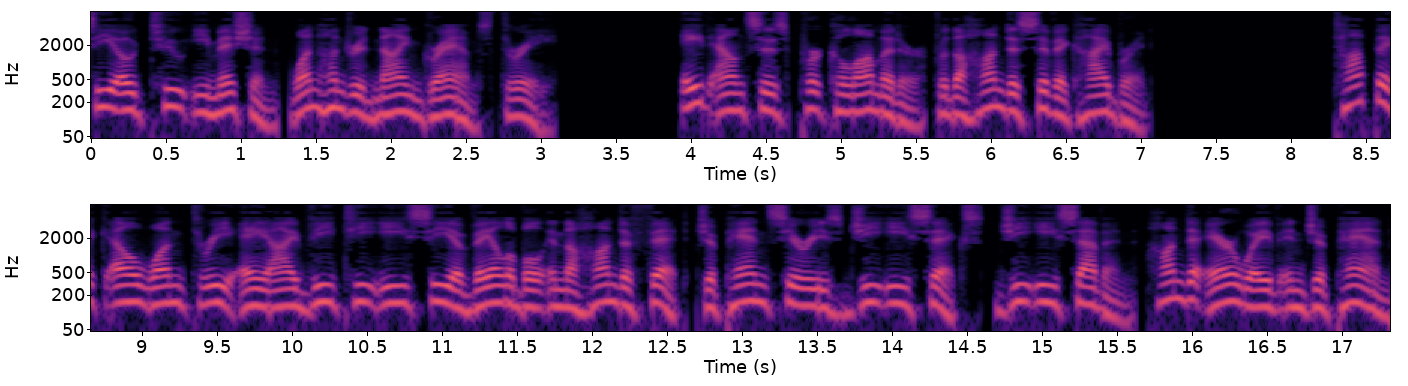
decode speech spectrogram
CO2 emission 109 grams 3 8 ounces per kilometer for the Honda Civic Hybrid Topic L13AIVTEC available in the Honda Fit Japan Series GE6, GE7, Honda Airwave in Japan,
